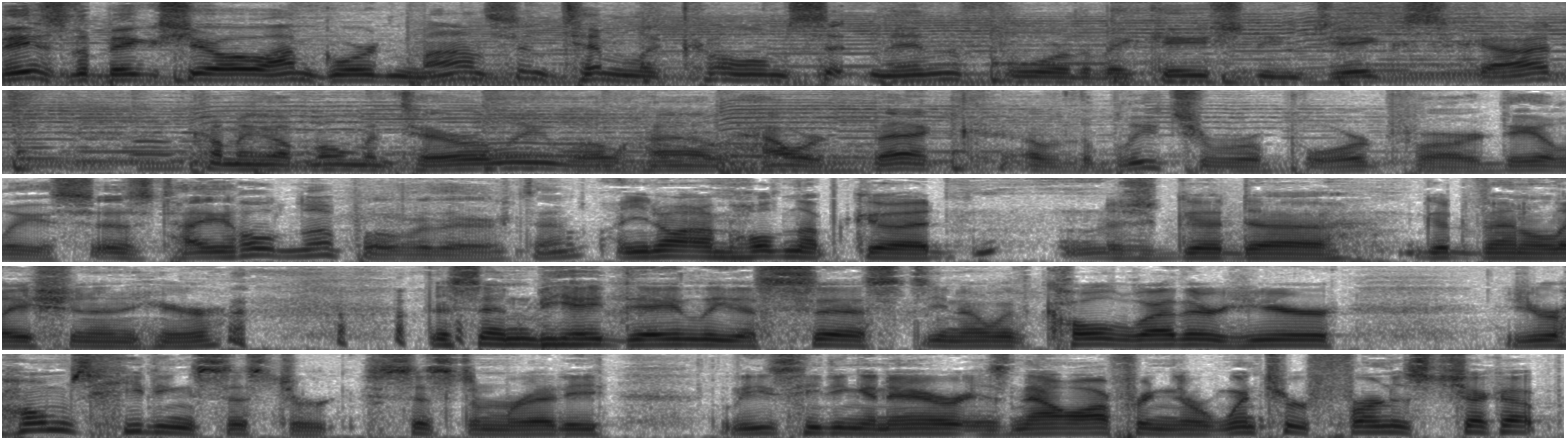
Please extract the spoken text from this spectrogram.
It is the big show. I'm Gordon Monson. Tim LaComb sitting in for the vacationing Jake Scott. Coming up momentarily, we'll have Howard Beck of the Bleacher Report for our daily assist. How you holding up over there, Tim? You know what? I'm holding up good. There's good, uh, good ventilation in here. this NBA daily assist, you know, with cold weather here, your home's heating sister, system ready. Lee's Heating and Air is now offering their winter furnace checkup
